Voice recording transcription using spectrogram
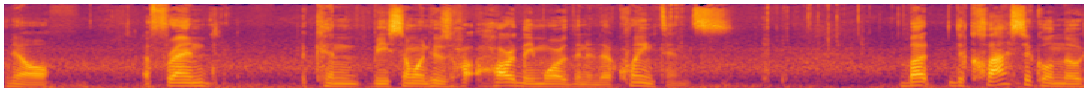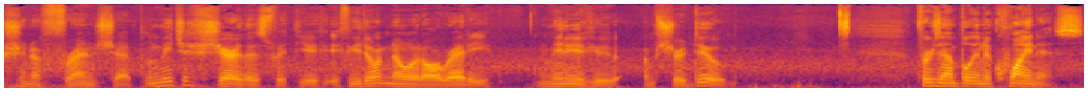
You know, a friend can be someone who's hardly more than an acquaintance. But the classical notion of friendship, let me just share this with you if you don't know it already. Many of you, I'm sure, do. For example, in Aquinas,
